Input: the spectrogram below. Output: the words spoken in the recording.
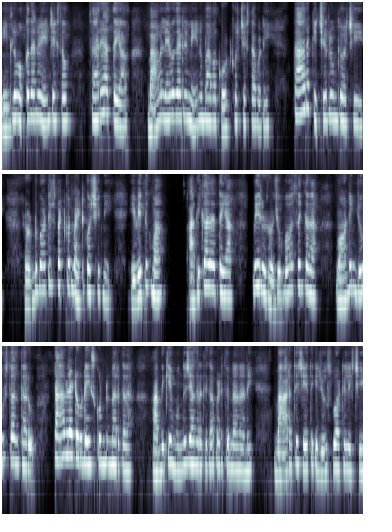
ఇంట్లో ఒక్కదాన్ని ఏం చేస్తావు? సరే అత్తయ్య. బావ లేవగానే నేను బావ కోర్టుకు వచ్చేస్తామని తార కిచెన్ రూమ్కి వచ్చి రెండు బాటిల్స్ పెట్టుకొని బయటకు వచ్చింది. ఇవెందుకుమా? అది కాదత్తయ్య. మీరు రోజు ఉపవాసం కదా. మార్నింగ్ జ్యూస్ తాగుతారు. టాబ్లెట్ ఒకటి వేసుకుంటున్నారు కదా. అందుకే ముందు జాగ్రత్తగా పెడుతున్నానని భారతి చేతికి జ్యూస్ బాటిల్ ఇచ్చి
